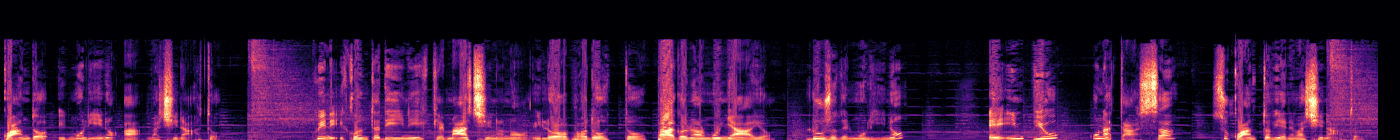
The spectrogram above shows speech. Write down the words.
quando il mulino ha macinato. Quindi i contadini che macinano il loro prodotto pagano al mugnaio l'uso del mulino e in più una tassa su quanto viene macinato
